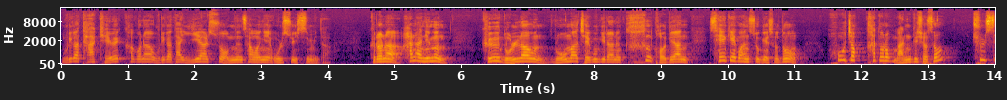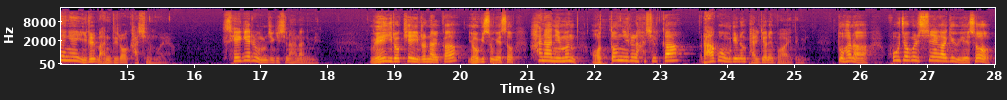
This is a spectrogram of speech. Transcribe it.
우리가 다 계획하거나 우리가 다 이해할 수 없는 상황에 올 수 있습니다. 그러나 하나님은 그 놀라운 로마 제국이라는 큰 거대한 세계관 속에서도 호적하도록 만드셔서 출생의 일을 만들어 가시는 거예요. 세계를 움직이시는 하나님이. 왜 이렇게 일어날까? 여기 속에서 하나님은 어떤 일을 하실까? 라고 우리는 발견해 보아야 됩니다. 또 하나, 호적을 시행하기 위해서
